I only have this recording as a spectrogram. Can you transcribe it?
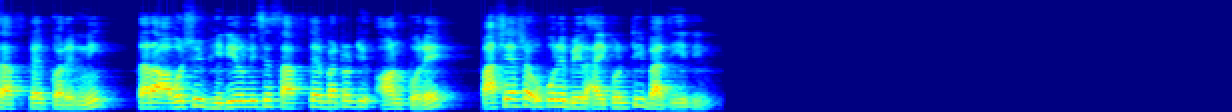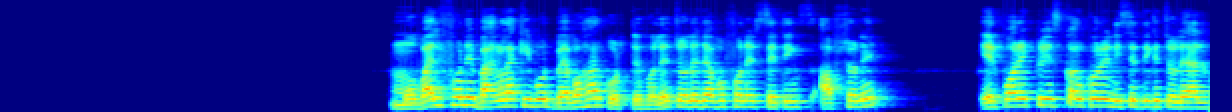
সাবস্ক্রাইব করেননি, তারা অবশ্যই ভিডিও নিচে সাবস্ক্রাইব বাটনটি অন করে পাশে আসা উপরে বেল আইকনটি বাজিয়ে দিন। মোবাইল ফোনে বাংলা কিবোর্ড ব্যবহার করতে হলে চলে যাব ফোনের সেটিংস অপশনে। এরপর একটু স্কল করে নিচের দিকে চলে আসব,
